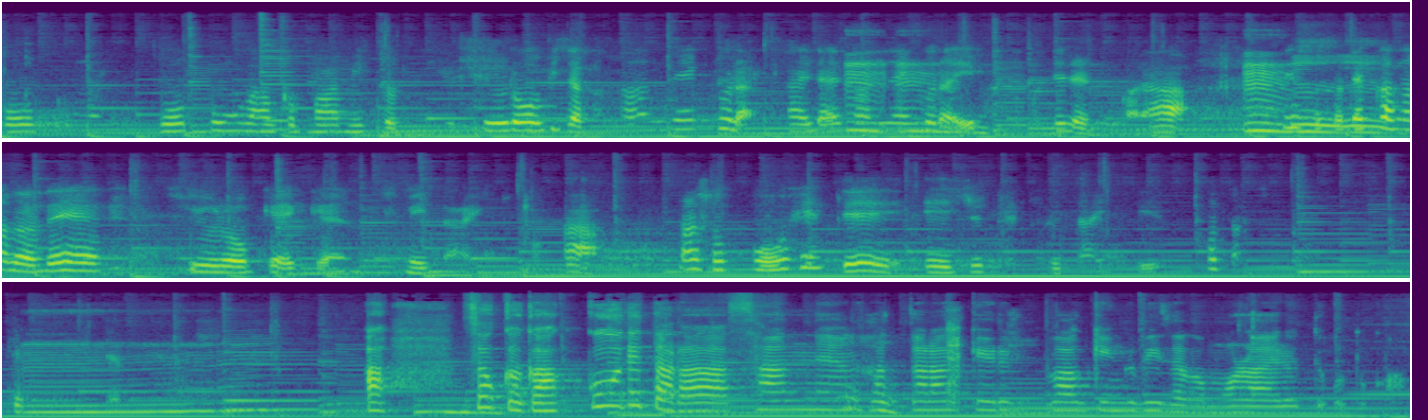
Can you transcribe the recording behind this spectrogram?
オープンワークパーミットっていう就労ビザが3年ぐらい最大3年ぐらい今出れるから、うんでそこでカナダで就労経験積みたいとか、まあ、そこを経て永住権取りたいうーん。あそっか学校出たら3年働けるワーキングビザがもらえるってことか。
